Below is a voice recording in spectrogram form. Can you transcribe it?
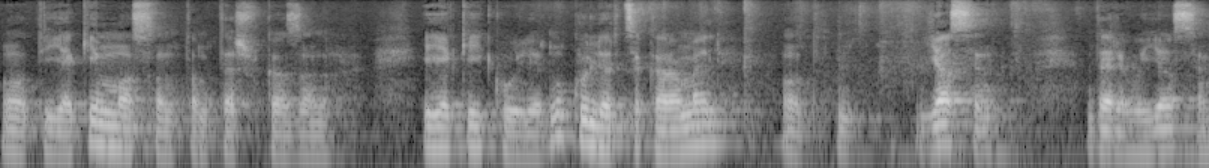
От, і яким маслом там теж вказано. І який колір. Ну, колір це карамель, от, ясен, дерево ясен.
